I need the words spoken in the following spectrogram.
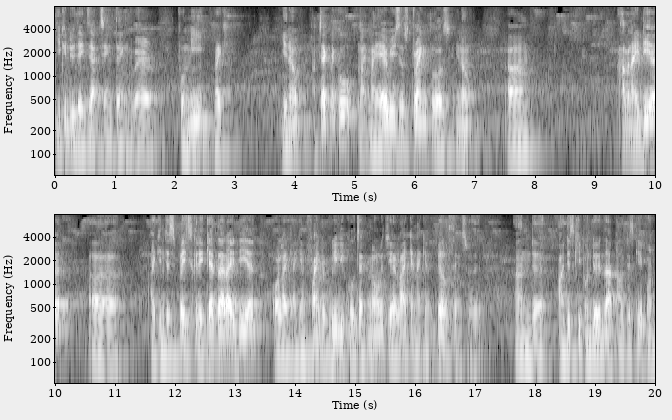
you can do the exact same thing where for me like you know i'm technical my, my areas of strength was you know um, have an idea uh, i can just basically get that idea or like i can find a really cool technology i like and i can build things with it. And uh, i'll just keep on doing that. I'll just keep on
